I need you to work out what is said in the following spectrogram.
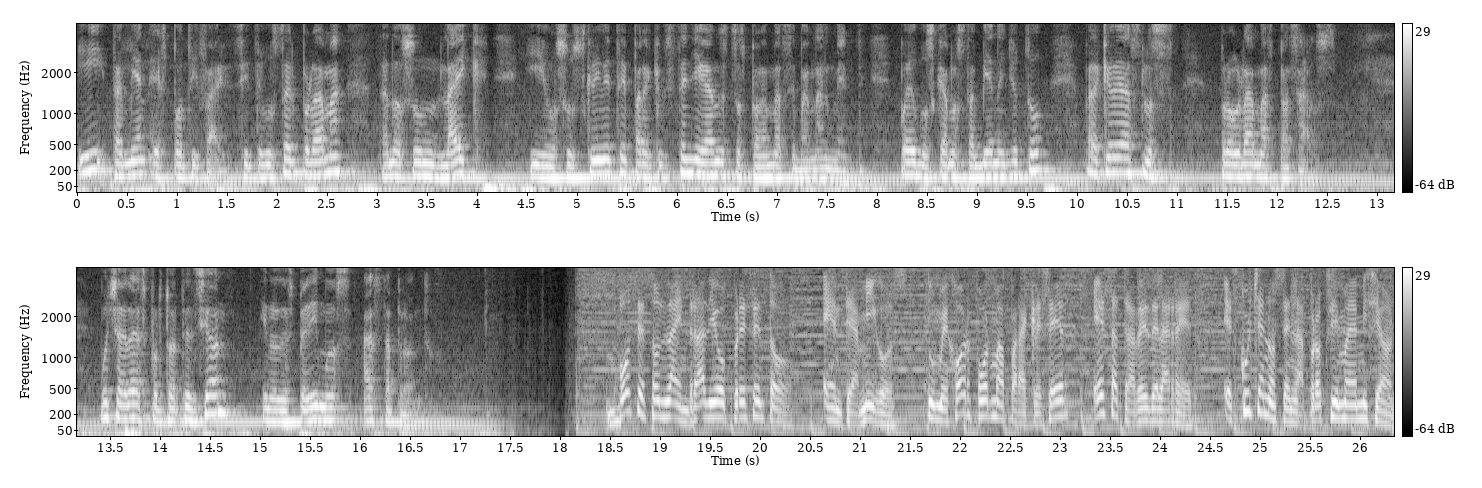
y también Spotify. Si te gustó el programa, danos un like y o suscríbete para que te estén llegando estos programas semanalmente. Puedes buscarnos también en YouTube para que veas los programas pasados. Muchas gracias por tu atención y nos despedimos hasta pronto. Voces Online Radio presentó Entre Amigos. Tu mejor forma para crecer es a través de la red. Escúchanos en la próxima emisión.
